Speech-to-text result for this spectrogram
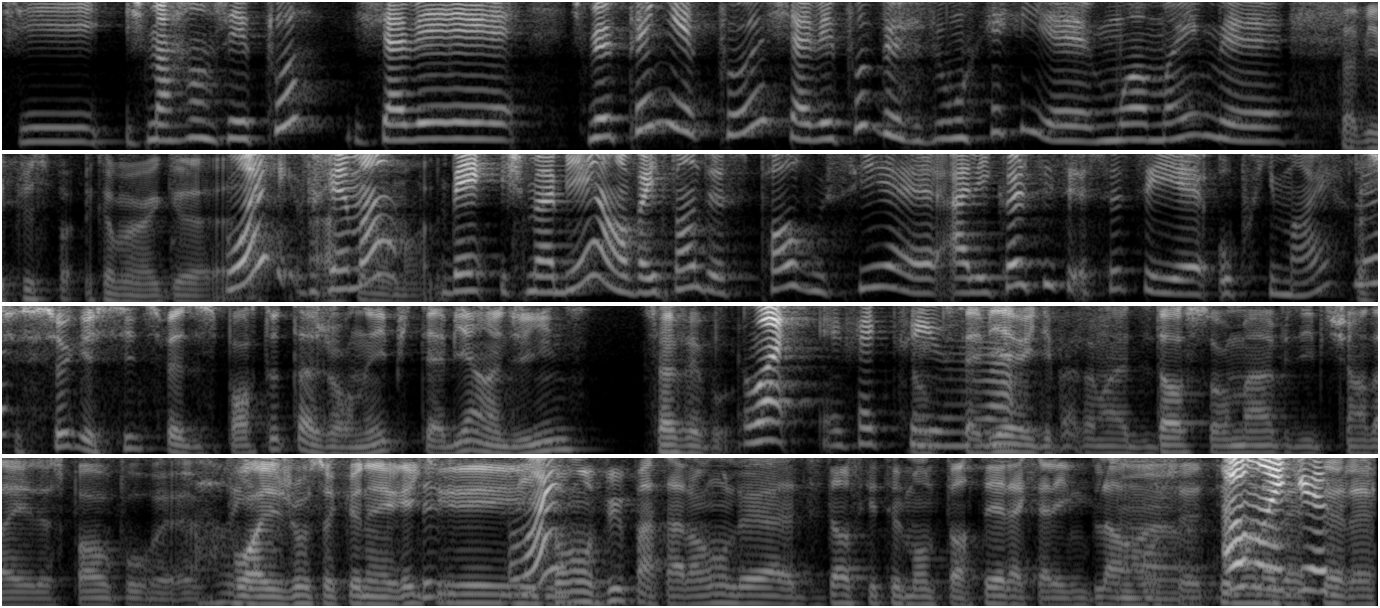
je m'arrangeais pas. J'avais, je me peignais pas. J'avais pas besoin euh, moi-même. euh, Tu t'habillais plus comme un gars. Ce vraiment. Ben, je m'habillais en vêtements de sport aussi euh, à l'école. Tu sais, ça, c'est euh, au primaire. là. Parce que c'est sûr que si tu fais du sport toute ta journée puis t'es bien en jeans, ça le fait pas. Ouais, Donc, effectivement. tu t'habilles avec des pantalons Adidas sûrement puis des petits chandails de sport pour, euh, Ah pour oui. aller jouer au soccer dans les récré. Les Ouais. bons vieux pantalons, là, Adidas que tout le monde portait avec la ligne blanche. Ouais. Tout le Oh monde my God. ça, là.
